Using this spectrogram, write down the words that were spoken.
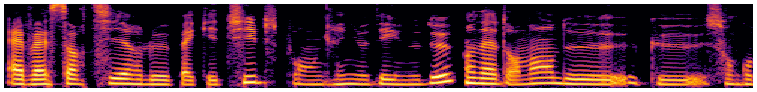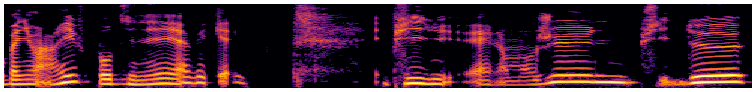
Elle va sortir le paquet de chips pour en grignoter une ou deux, en attendant de, que son compagnon arrive pour dîner avec elle. Et puis, elle en mange une, puis deux.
